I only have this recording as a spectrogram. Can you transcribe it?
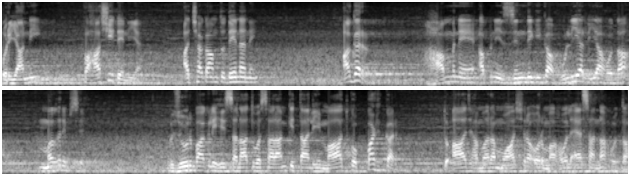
اریانی فحاشی دینی ہے۔ اچھا کام تو دینا نہیں۔ اگر ہم نے اپنی زندگی کا حلیہ لیا ہوتا مغرب سے حضور پاک علیہ صلاحت وسلام کی تعلیمات کو پڑھ کر تو آج ہمارا معاشرہ اور ماحول ایسا نہ ہوتا۔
